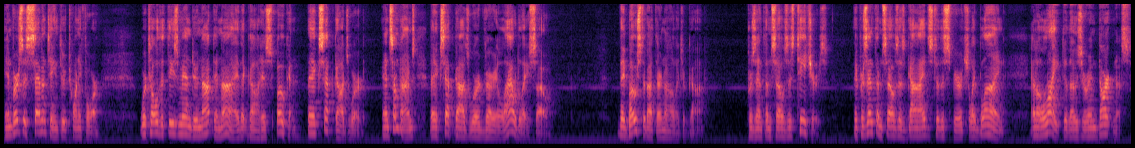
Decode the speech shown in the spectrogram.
In verses 17 through 24, we're told that these men do not deny that God has spoken. They accept God's word. And sometimes they accept God's word very loudly so. They boast about their knowledge of God, present themselves as teachers. They present themselves as guides to the spiritually blind, and a light to those who are in darkness.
